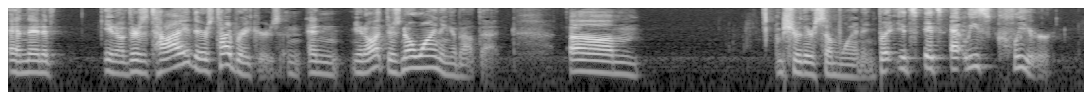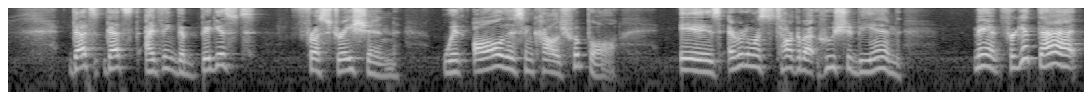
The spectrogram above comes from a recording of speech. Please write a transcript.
and then if you know if there's a tie, there's tiebreakers, and and you know what? There's no whining about that. Um, I'm sure there's some whining, but it's it's at least clear that's that's I think the biggest frustration with all this in college football is everyone wants to talk about who should be in. Man, forget that.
